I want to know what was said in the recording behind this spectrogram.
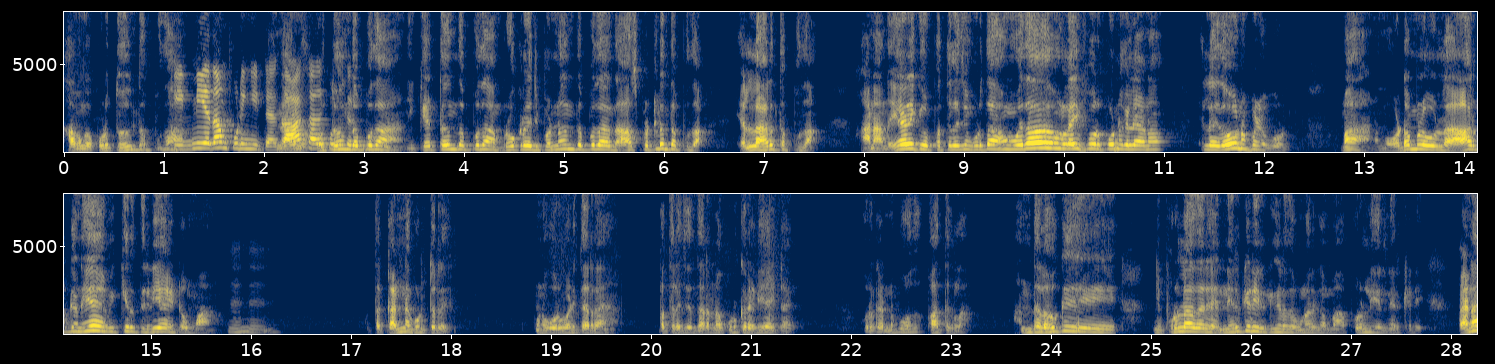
அவங்க கொடுத்ததும் தப்பு தான் கிட்னியை தான் காசாவது கொடுத்ததும் தப்பு தான் நீ கேட்டதும் தப்பு தான் ப்ரோக்கரேஜ் பண்ணதும் தப்பு தான் அந்த ஹாஸ்பிட்டலும் தப்பு தான் எல்லாரும் தப்பு தான் ஆனால் அந்த ஏழைக்கு ஒரு பத்து லட்சம் கொடுத்தா அவங்க ஏதாவது அவங்க லைஃப் ஒரு பொண்ணு கல்யாணம் இல்லை ஏதோ ஒன்று பண்ணி போகணும்மா நம்ம உடம்புல உள்ள ஆர்கனே விற்கிறது ரெடி ஆகிட்டோம்மா ம். ஒத்த கண்ணை கொடுத்துரு. உனக்கு ஒரு வழி தர்றேன். பத்து லட்சம் தரேன்னா கொடுக்க ரெடி ஆகிட்டாங்க ஒரு கண்ணு போதும் பார்த்துக்கலாம் அந்த அளவுக்கு இங்கே பொருளாதார நெருக்கடி இருக்குங்கிறத உணருங்கம்மா. பொருளியல் நெருக்கடி. வேணா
